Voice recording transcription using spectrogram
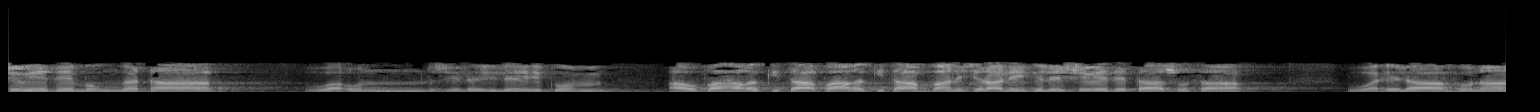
شوید مونگتا و انزل لیکم او پاغ کتاب پاغ کتاب بانی چرا لگل شوید تاسوتا و الہنا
